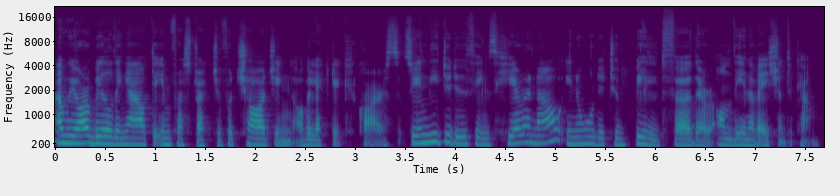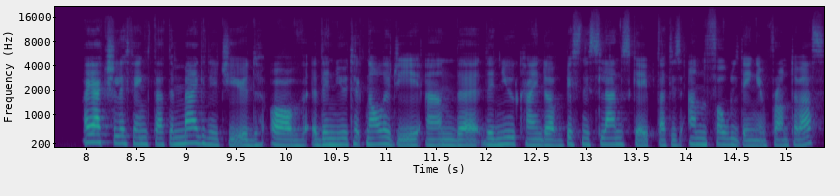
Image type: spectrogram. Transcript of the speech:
and we are building out the infrastructure for charging of electric cars. So you need to do things here and now in order to build further on the innovation to come. I actually think that the magnitude of the new technology and the, the, new kind of business landscape that is unfolding in front of us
